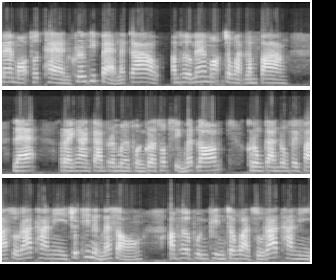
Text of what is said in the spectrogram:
แม่เมาะทดแทนเครื่องที่ 8 และ 9 อำเภอแม่เมาะจังหวัดลำปาง และรายงานการประเมินผลกระทบสิ่งแวดล้อม โครงการโรงไฟฟ้าสุราษฎร์ธานีชุดที่ 1 และ 2 อำเภอพุนพินจังหวัดสุราษฎร์ธานี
